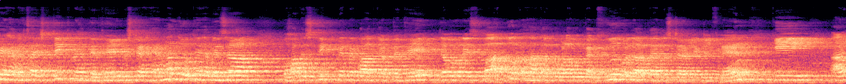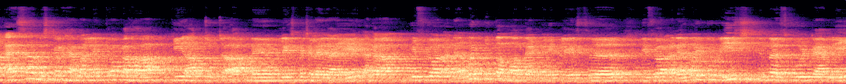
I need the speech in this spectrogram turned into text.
थे, हमेशा स्ट्रिक्ट रहते थे। मिस्टर हेमंत जो थे, हमेशा बहुत स्ट्रिक्ट में बात करते थे। जब उन्होंने इस बात को कहा था तो बड़ा वो कन्फ्यूज़ हो जाता है मिस्टर लिटिल फ्रेंड कि ऐसा मिस्टर हेमल ने क्यों कहा कि आप चुपचाप अपने प्लेस पे चले जाइए? अगर आप if you are unable to come on that मेरी place if you are unable to reach in the school timely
